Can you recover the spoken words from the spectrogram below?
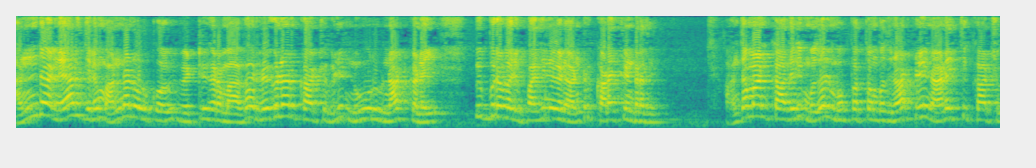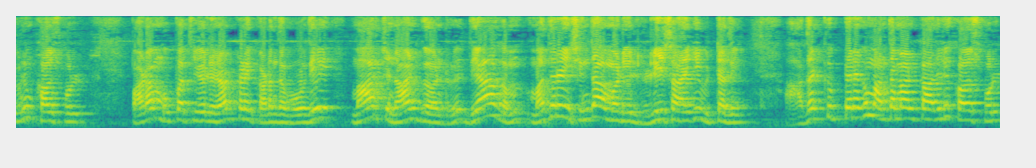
அந்த நேரத்திலும் அண்ணனூர் கோவில் வெற்றிகரமாக ரெகுலர் காட்சிகளில் நூறு நாட்களை பிப்ரவரி பதினேழு அன்று கடக்கின்றது. அந்தமான் காதலி முதல் முப்பத்தொன்பது நாட்களில் அனைத்து காட்சிகளும் ஹவுஸ்ஃபுல். படம் முப்பத்தி ஏழு நாட்களை கடந்த போதே மார்ச் நான்கு அன்று தியாகம் மதுரை சிந்தாமணியில் ரிலீஸ் ஆகி விட்டது. அதற்கு பிறகும் அந்தமான் காதலி ஹவுஸ்ஃபுல்.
